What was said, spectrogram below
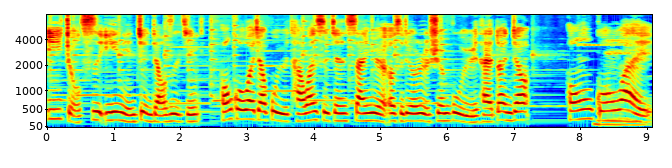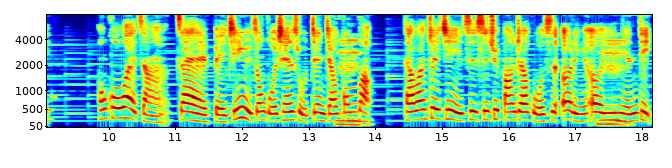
一九四一年建交至今，洪国外交部于台湾时间三月二十六日宣布与台断交。洪国外洪国外长在北京与中国签署建交公报。台湾最近一次失去邦交国是二零二一年底。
